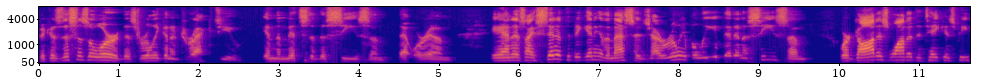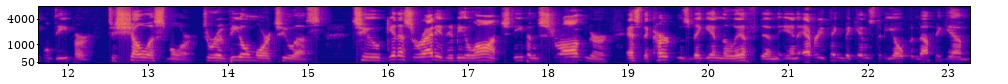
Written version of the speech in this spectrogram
because this is a word that's really going to direct you in the midst of this season that we're in. And as I said at the beginning of the message, I really believe that in a season where God has wanted to take his people deeper, to show us more, to reveal more to us, to get us ready to be launched even stronger as the curtains begin to lift and, and everything begins to be opened up again.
